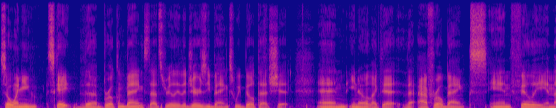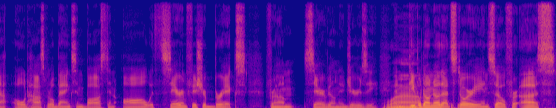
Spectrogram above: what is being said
So when you skate the Brooklyn banks, that's really the Jersey banks. We built that shit. And you know, like the the Afro banks in Philly and the old hospital banks in Boston, all with Sayre and Fisher bricks from Sayreville, New Jersey. Wow. And people don't know that story. And so for us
